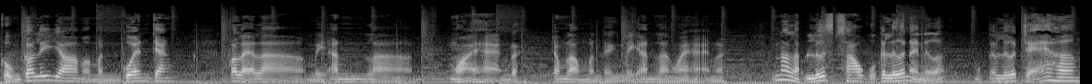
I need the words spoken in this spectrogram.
Cũng có lý do mà mình quên chăng? Có lẽ là Mỹ Anh là ngoại hạng rồi. Trong lòng mình thì Mỹ Anh là ngoại hạng rồi. Nó là lứa sau của cái lứa này nữa một cái lứa trẻ hơn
